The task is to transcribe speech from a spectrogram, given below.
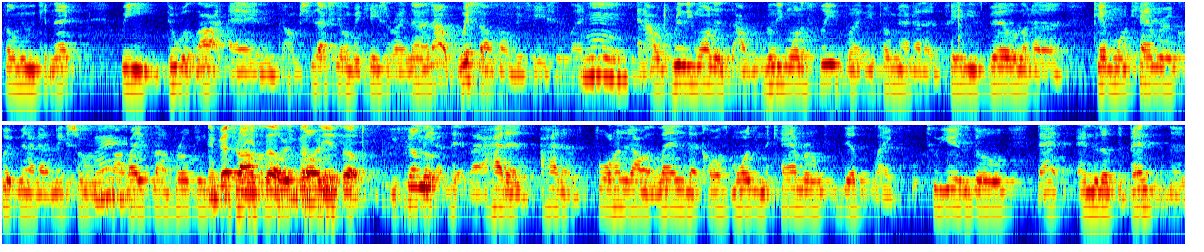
feel me, we connect. We do a lot, and um, she's actually on vacation right now. And I wish I was on vacation, like, and I really wanted, I really want to sleep, but you feel me? I gotta pay these bills. I gotta get more camera equipment. I gotta make sure my light's not broken. Invest in yourself. before it Invest in yourself. You feel me? I had a I had a four hundred dollar lens that cost more than the camera the other, like two years ago. That ended up the bend the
